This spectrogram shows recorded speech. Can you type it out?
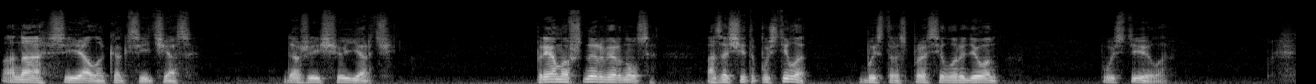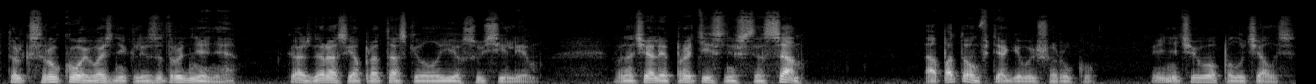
она сияла, как сейчас, даже еще ярче. Прямо в шныр вернулся. А защита пустила? Быстро спросил Родион. Пустила. Только с рукой возникли затруднения. Каждый раз я протаскивал ее с усилием. Вначале протиснешься сам, а потом втягиваешь руку. И ничего получалось.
